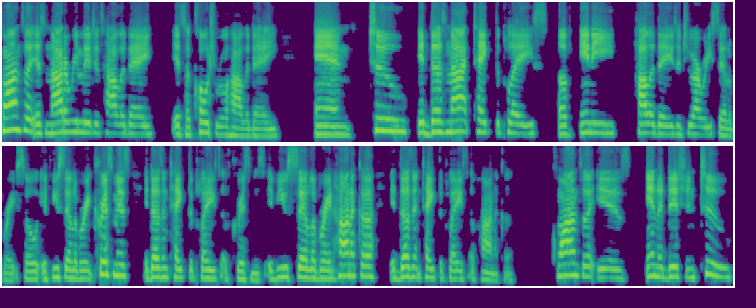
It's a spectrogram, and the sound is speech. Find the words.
Kwanzaa is not a religious holiday. It's a cultural holiday. And two, it does not take the place of any holidays that you already celebrate. So if you celebrate Christmas, it doesn't take the place of Christmas. If you celebrate Hanukkah, it doesn't take the place of Hanukkah. Kwanzaa is in addition to,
